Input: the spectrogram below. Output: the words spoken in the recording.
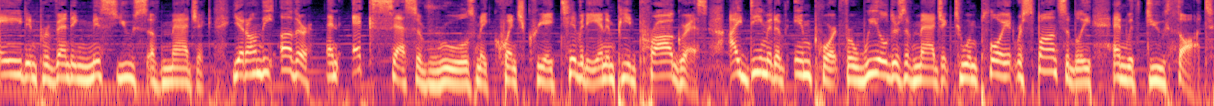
aid in preventing misuse of magic, yet on the other, an excess of rules may quench creativity and impede progress. I deem it of import for wielders of magic to employ it responsibly and with due thought.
